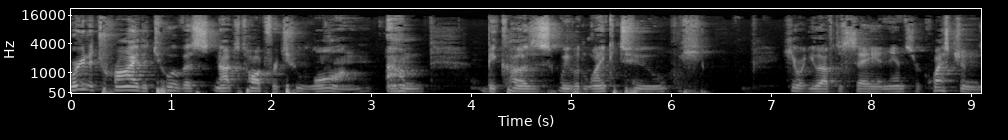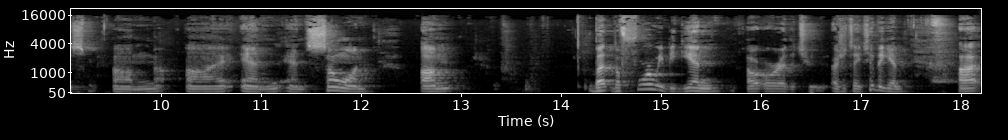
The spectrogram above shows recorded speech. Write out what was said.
We're going to try, the two of us, not to talk for too long um, because we would like to hear what you have to say and answer questions um, uh, and, and so on. Um, but before we begin, or, or, the two, I should say, to begin, uh,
